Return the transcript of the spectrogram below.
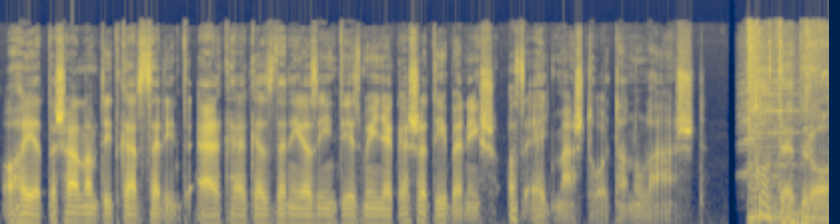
A helyettes államtitkár szerint el kell kezdeni az intézmények esetében is az egymástól tanulást. Katedra.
